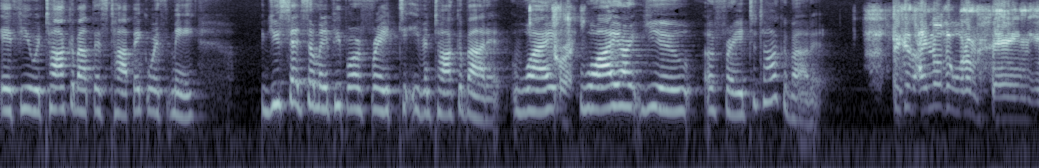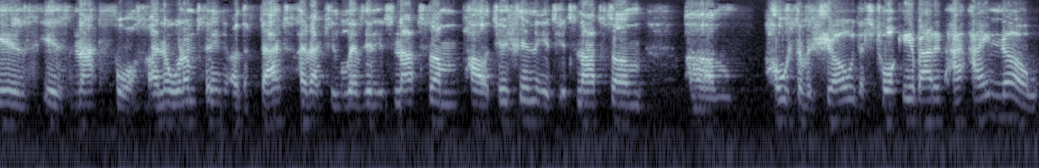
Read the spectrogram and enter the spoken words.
if you would talk about this topic with me, you said so many people are afraid to even talk about it. Why? Correct. Why aren't you afraid to talk about it? Because I know that what I'm saying is is not false. I know what I'm saying are the facts. I've actually lived it. It's not some politician. It's it's not some um, host of a show that's talking about it. I, I know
